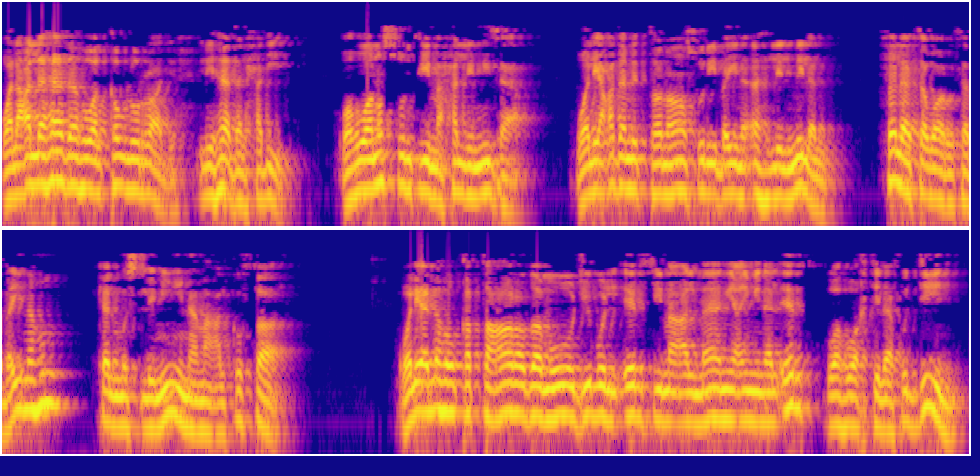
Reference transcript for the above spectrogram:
ولعل هذا هو القول الراجح لهذا الحديث وهو نص في محل النزاع ولعدم التناصر بين أهل الملل فلا توارث بينهم كالمسلمين مع الكفار. ولأنه قد تعارض موجب الإرث مع المانع من الإرث وهو اختلاف الدين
